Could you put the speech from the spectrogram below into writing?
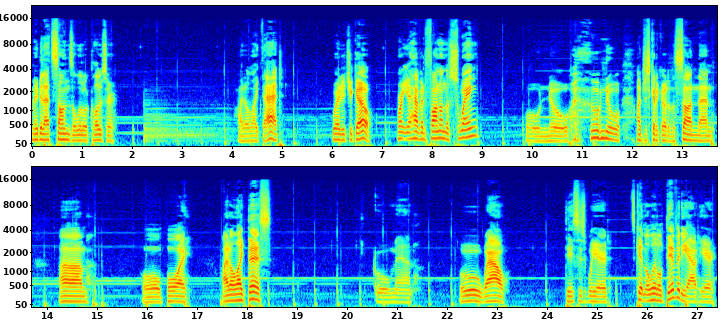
Maybe that sun's a little closer. I don't like that. Where did you go? Weren't you having fun on the swing? Oh no. oh no. I'm just gonna go to the sun then. Um. Oh boy. I don't like this. Oh man. Oh wow. This is weird. It's getting a little divity out here.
